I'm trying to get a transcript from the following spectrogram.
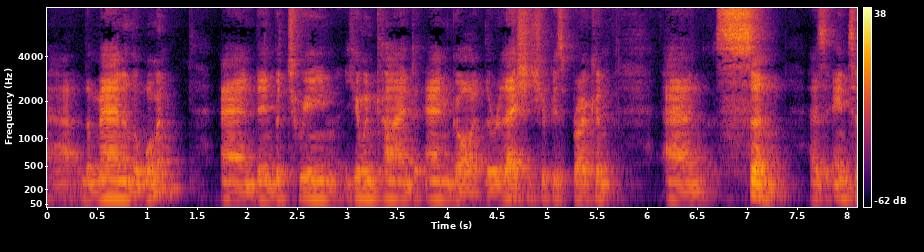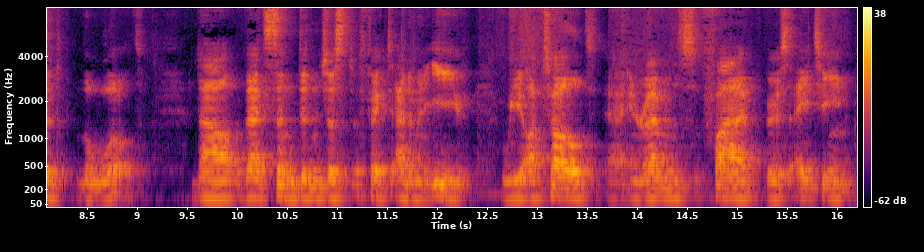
uh, the man and the woman, and then between humankind and God. The relationship is broken, and sin has entered the world. Now, that sin didn't just affect Adam and Eve. We are told uh, in Romans 5, verse 18,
